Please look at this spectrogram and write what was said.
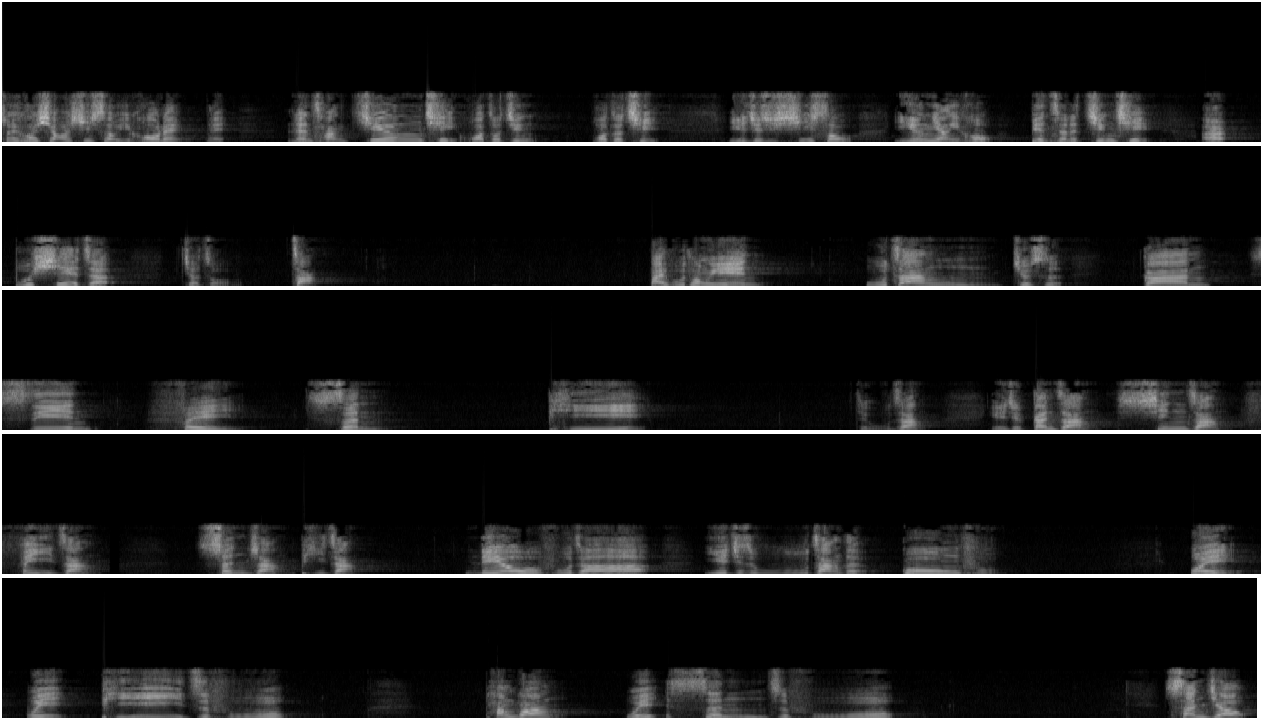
最后消化吸收以后呢，哎，能藏精气化作精，化作气，也就是吸收营养以后变成了精气，而不泄者叫做脏。白虎通云：五脏就是肝、心、肺、肾、脾，这五脏，也就肝脏、心脏、肺脏、肾脏、脾脏。六腑者，也就是五脏的功夫。胃为脾之腑，膀胱为肾之腑。三焦，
